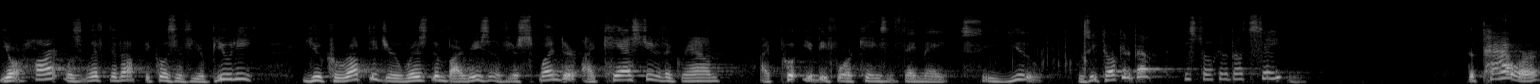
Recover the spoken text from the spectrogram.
Your heart was lifted up because of your beauty. You corrupted your wisdom by reason of your splendor. I cast you to the ground. I put you before kings that they may see you. Who's he talking about? He's talking about Satan. The power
